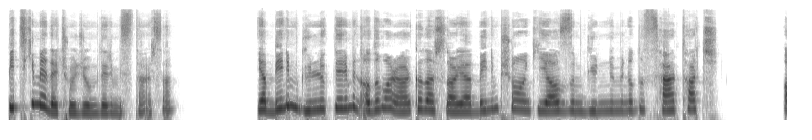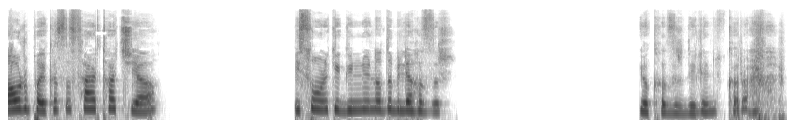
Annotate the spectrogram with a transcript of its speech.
Bitkime de çocuğum derim istersem. Ya benim günlüklerimin adı var arkadaşlar ya. Benim şu anki yazdığım günlüğümün adı Sertaç. Avrupa yakası Sertaç ya. Bir sonraki günlüğün adı bile hazır. Yok hazır değil henüz karar ver.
